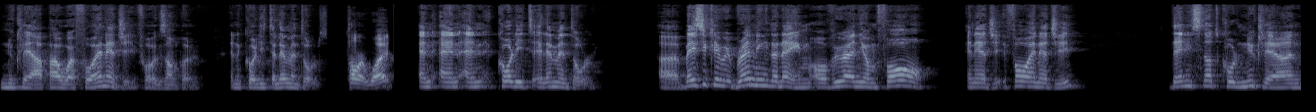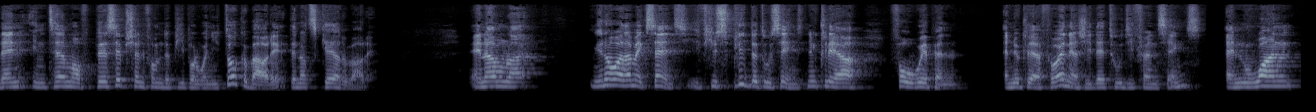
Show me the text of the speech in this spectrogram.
nuclear power for energy, for example, and call it elementals. Call it what? And and and call it elemental. Uh, basically, rebranding the name of uranium for energy for energy. Then it's not called nuclear, and then in terms of perception from the people when you talk about it, they're not scared about it. And I'm like, you know what? That makes sense. If you split the two things, nuclear for weapon and nuclear for energy, they're two different things. And one,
